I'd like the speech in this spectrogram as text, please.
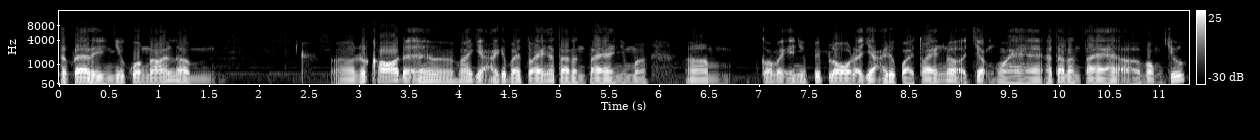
thực ra thì như quân nói là uh, rất khó để hóa giải cái bài toán Atalanta nhưng mà um, có vẻ như Piplo đã giải được bài toán đó ở trận hòa Atalanta ở vòng trước.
